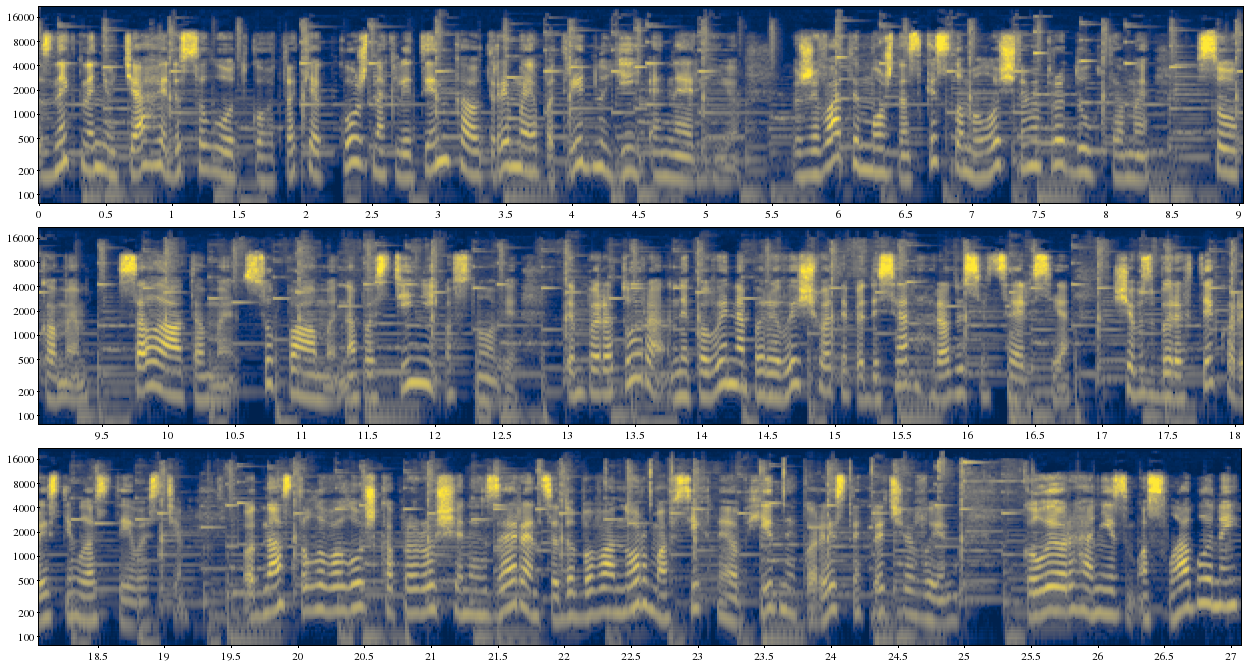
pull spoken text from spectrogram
зникненню тяги до солодкого, так як кожна клітинка отримує потрібну їй енергію. Вживати можна з кисломолочними продуктами, соками, салатами, супами на постійній основі. Температура не повинна перевищувати 50 градусів Цельсія, щоб зберегти корисні властивості. Одна столова ложка пророщених зерен це добова норма всіх необхідних корисних речовин. Коли організм ослаблений,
